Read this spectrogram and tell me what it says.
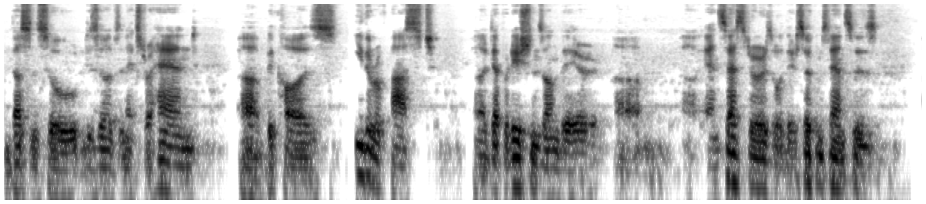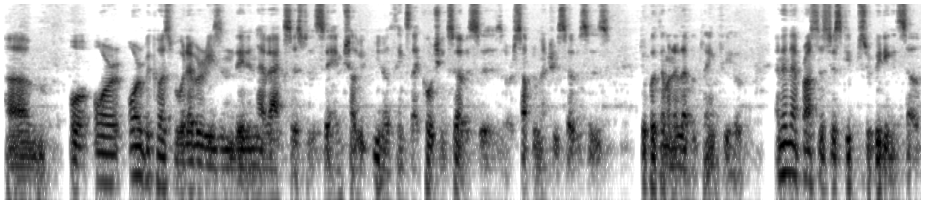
thus and so deserves an extra hand uh, because either of past uh, depredations on their um, ancestors or their circumstances, um, or, or, or because for whatever reason they didn't have access to the same, shall we, you know, things like coaching services or supplementary services to put them on a level playing field. And then that process just keeps repeating itself.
